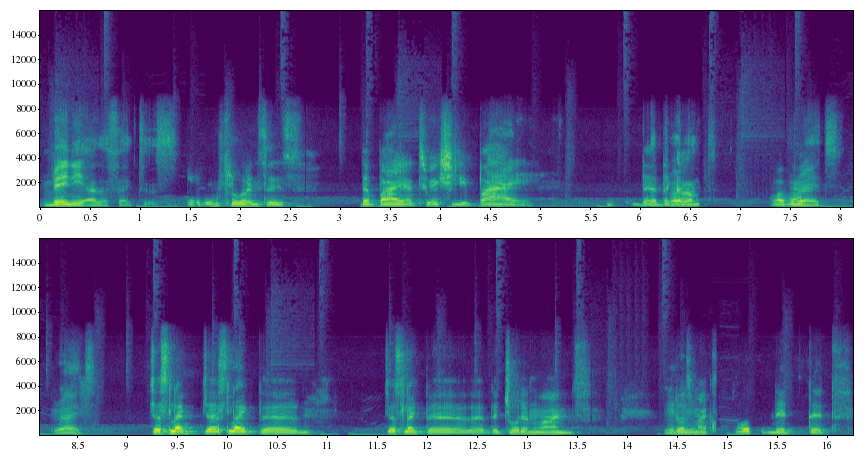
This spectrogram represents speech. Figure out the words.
Many other factors. that influences the buyer to actually buy the, The the, product. Right. Right. Just like just like the just like the the, the Jordan ones. It was Mhm. Michael Jordan that that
